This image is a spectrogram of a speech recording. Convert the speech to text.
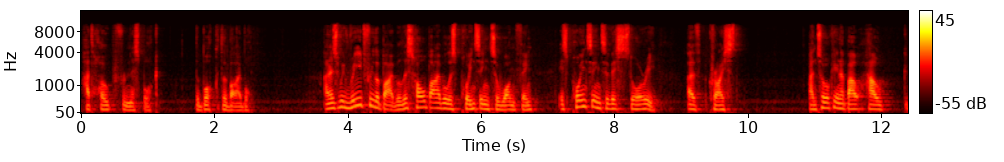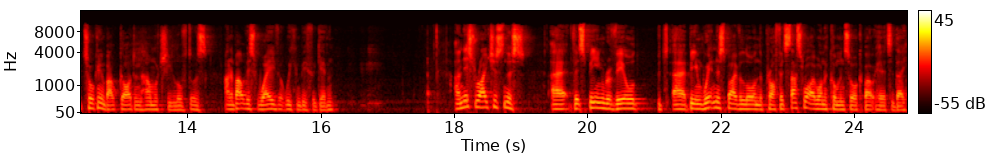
had hope from this book the book, the Bible. And as we read through the Bible, this whole Bible is pointing to one thing it's pointing to this story of Christ and talking about, how, talking about God and how much He loved us and about this way that we can be forgiven. And this righteousness uh, that's being revealed, uh, being witnessed by the law and the prophets, that's what I want to come and talk about here today.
